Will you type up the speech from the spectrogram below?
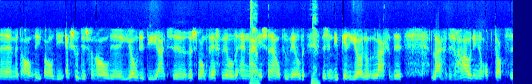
eh, met al die, al die exodus van al de Joden die uit eh, Rusland weg wilden en naar Ja. Israël toe wilden. Dus in die periode lagen de, lagen de verhoudingen op dat, eh,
